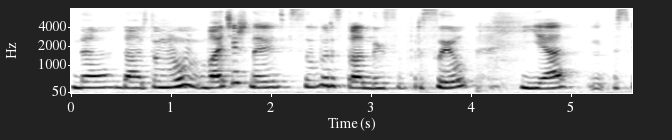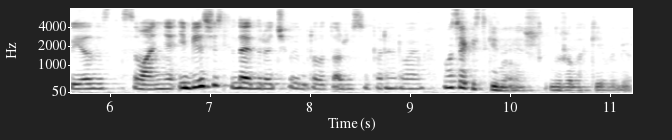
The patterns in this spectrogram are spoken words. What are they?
Да, да. Тому бачиш, навіть в суперстранних суперсил є своє застосування. І більшість людей, до речі, вибрали теж супергероїв. Ну, це якийсь такий, знаєш, дуже легкий вибір.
